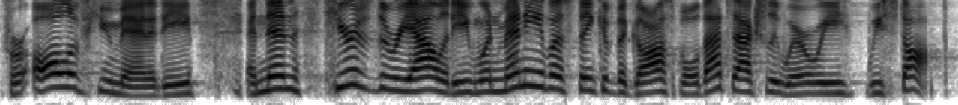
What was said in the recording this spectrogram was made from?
for all of humanity. And then here's the reality when many of us think of the gospel, that's actually where we, we stop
